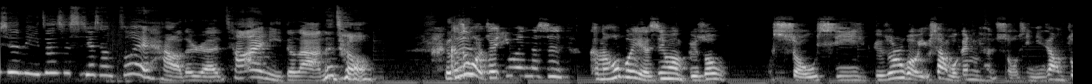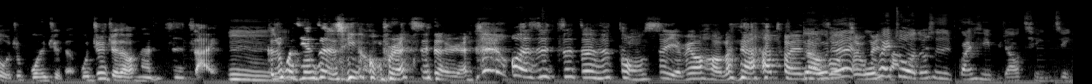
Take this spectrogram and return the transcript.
谢你，真是世界上最好的人，超爱你的啦。”那种。可是我觉得，因为那是可能会不会也是因为，比如说。熟悉，比如说，如果像我跟你很熟悉，你这样做我就不会觉得，我就觉得很自在。嗯，可如果今天真的是一个我不认识的人，或者是这真的是同事，也没有好跟大家推。对，我觉得我会做的都是关系比较亲近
